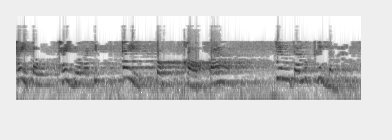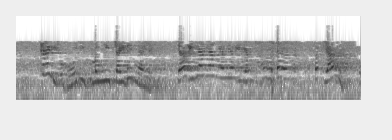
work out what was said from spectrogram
ให้ตกให้ดวงอาทิตย์ใกล้ตกขอบฟ้า จึงจะลุกขึ้นละหมาดใกล้โอ้โหนี่มันมีใจได้ไงยังอีกยังยังยังยังอีกยัง ยังเอ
